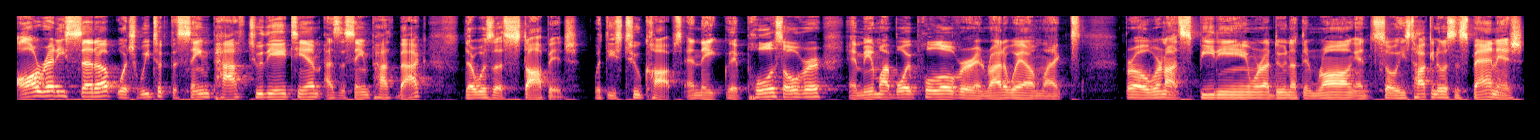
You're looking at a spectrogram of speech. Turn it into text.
already set up, which we took the same path to the ATM as the same path back. There was a stoppage with these two cops and they, they pull us over and me and my boy pull over. And right away, I'm like, bro, we're not speeding, we're not doing nothing wrong. And so he's talking to us in Spanish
